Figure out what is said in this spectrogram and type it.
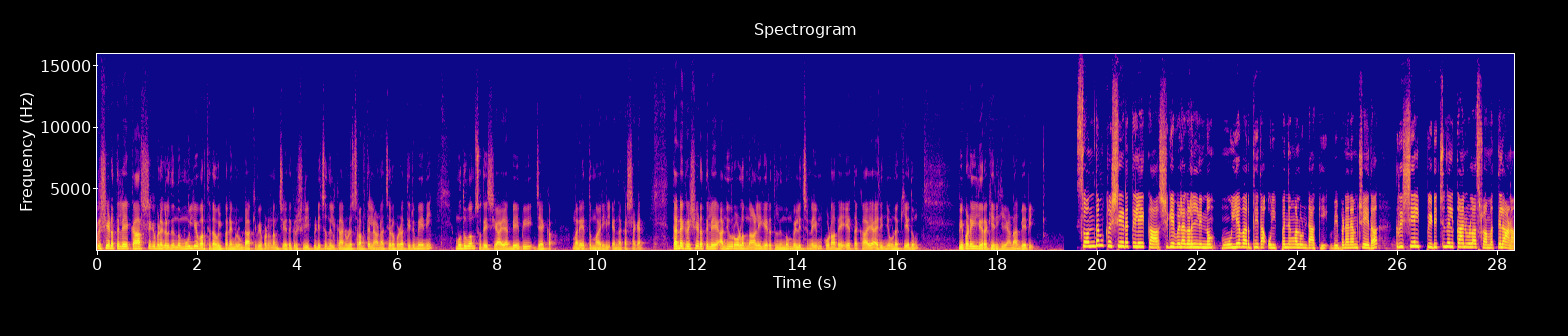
കൃഷിയിടത്തിലെ കാർഷിക വിളകളിൽ നിന്ന് മൂല്യവർദ്ധിത ഉൽപ്പന്നങ്ങൾ ഉണ്ടാക്കി വിപണനം ചെയ്ത് കൃഷിയിൽ പിടിച്ചു നിൽക്കാനുള്ള ശ്രമത്തിലാണ് ചെറുപുഴ തിരുമേനി മുതുവം സ്വദേശിയായ ബേബി ജേക്കബ് മനയത്തുമാരിയിൽ എന്ന കർഷകൻ. തന്റെ കൃഷിയിടത്തിലെ അഞ്ഞൂറോളം നാളികേരത്തിൽ നിന്നും വെളിച്ചെണ്ണയും കൂടാതെ ഏത്തക്കായ അരിഞ്ഞു ഉണക്കിയതും വിപണിയിൽ ഇറക്കിയിരിക്കുകയാണ് ബേബി. സ്വന്തം കൃഷിയിടത്തിലെ കാർഷിക വിളകളിൽ നിന്നും മൂല്യവർദ്ധിത ഉൽപ്പന്നങ്ങളുണ്ടാക്കി വിപണനം ചെയ്ത് കൃഷിയിൽ പിടിച്ചു നിൽക്കാനുള്ള ശ്രമത്തിലാണ്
